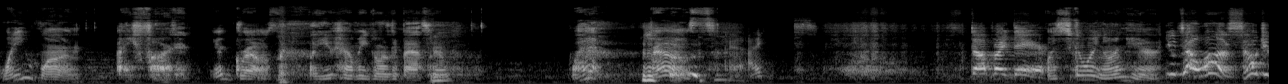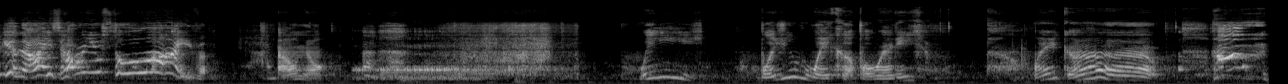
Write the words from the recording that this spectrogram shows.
What do you want? I farted. You're gross. Will you help me go to the bathroom? What? Gross. I... Stop right there. What's going on here? You tell us. How'd you get in the ice? How are you still alive? I don't know. Wait. Would you wake up already? Wake up. Um,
